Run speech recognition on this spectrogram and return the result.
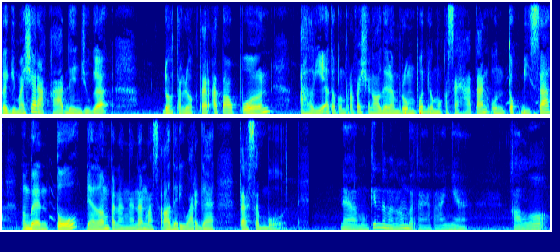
bagi masyarakat dan juga dokter-dokter ataupun ahli ataupun profesional dalam rumpun ilmu kesehatan untuk bisa membantu dalam penanganan masalah dari warga tersebut. Nah, mungkin teman-teman bertanya-tanya, kalau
